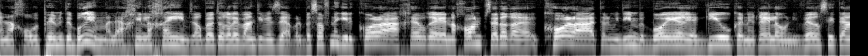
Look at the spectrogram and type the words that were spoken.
אנחנו הרבה פעמים מדברים על להכין לחיים, זה הרבה יותר רלוונטי וזה, אבל בסוף נגיד כל החבר'ה, נכון, בסדר, כל התלמידים בבוייר יגיעו כנראה לאוניברסיטה,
